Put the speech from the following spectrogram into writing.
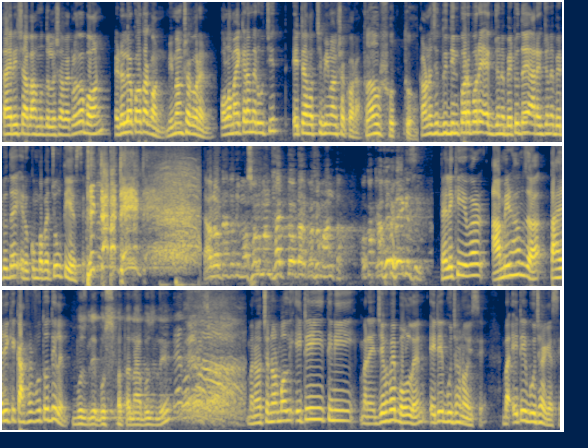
তাইরি সাহেব আহমদুল্লাহ সাহেব একলগে বন এটা লইয়া কথা কন মীমাংসা করেন। ওলামাই কেরামের উচিত এটা হচ্ছে মীমাংসা করা। তাও সত্য। কারণ হচ্ছে দুই দিন পরে পরে একজনে বেটু দেয় আরেকজনে বেটু দেয় এরকম ভাবে চলতেই আছে। ঠিক তাহলে ওটা যদি মুসলমান থাকতো তার কথা মানতাম। ও তো কাফের হয়ে গেছে। তাহলে কি এবার আমির হামজা তাহেরিকে কাফের ফতো দিলেন? বুঝলে বুসফাতা না বুঝলে? মানে হচ্ছে নর্মালি এটাই তিনি মানে যেভাবে বললেন এটাই বোঝানো হয়েছে। বা এটাই বোঝা গেছে।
